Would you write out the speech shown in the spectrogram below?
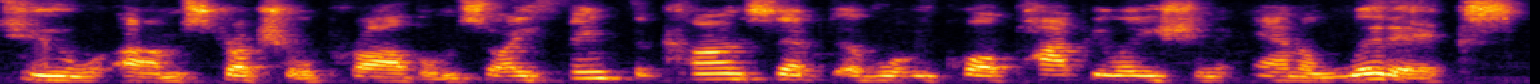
to um, structural problems. So I think the concept of what we call population analytics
